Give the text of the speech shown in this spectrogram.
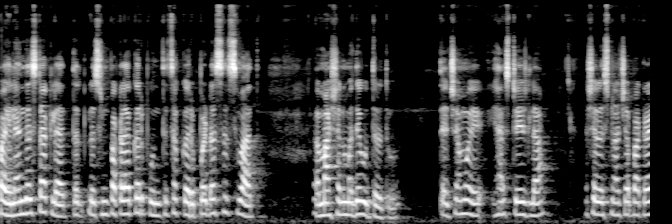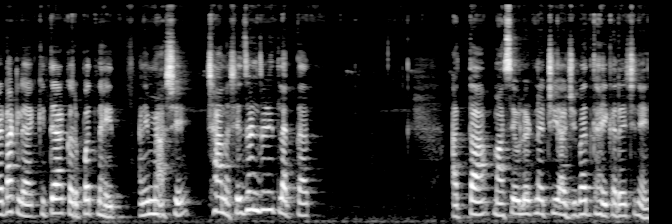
पहिल्यांदाच टाकल्या तर लसूण पाकळ्या करपून त्याचा करपट असा स्वाद माशांमध्ये उतरतो. त्याच्यामुळे ह्या स्टेजला अशा लसणाच्या पाकळ्या टाकल्या की त्या करपत नाहीत आणि मासे छान असे झणझणीत लागतात. आत्ता मासे उलटण्याची अजिबात घाई करायची नाहीत.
